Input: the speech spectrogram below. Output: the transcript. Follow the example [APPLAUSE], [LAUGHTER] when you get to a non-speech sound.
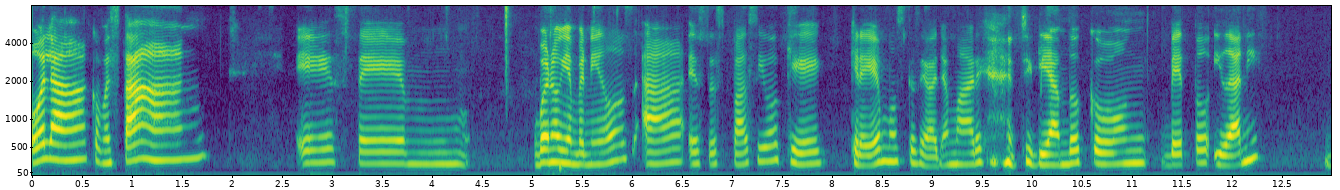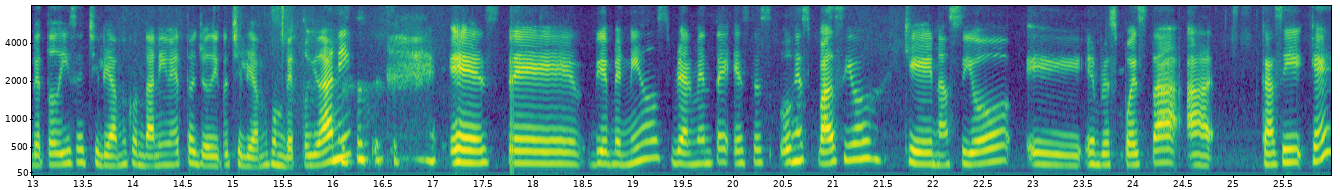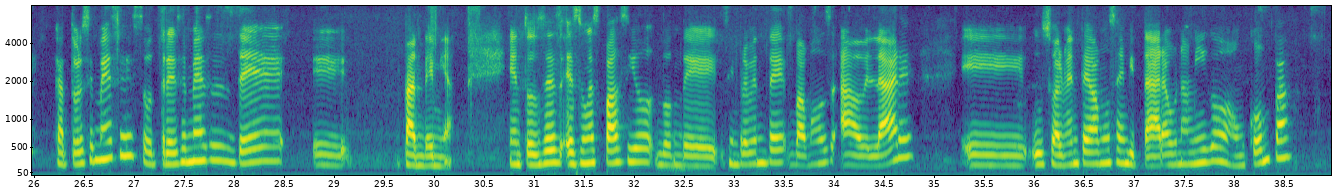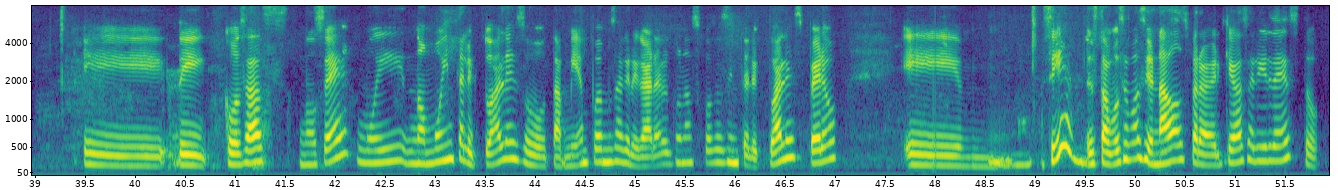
Hola, ¿cómo están? Este, mm, bueno, bienvenidos a este espacio que creemos que se va a llamar [LAUGHS] Chileando con Beto y Dani. Beto dice chileando con Dani y Beto, yo digo chileando con Beto y Dani. [LAUGHS] Este, bienvenidos, realmente este es un espacio que nació eh, en respuesta a casi, ¿qué? 14 meses o 13 meses de eh, pandemia. Entonces es un espacio donde simplemente vamos a hablar, eh, usualmente vamos a invitar a un amigo, a un compa, eh, de cosas, no sé, muy, no muy intelectuales o también podemos agregar algunas cosas intelectuales, pero eh, sí, estamos emocionados para ver qué va a salir de esto.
